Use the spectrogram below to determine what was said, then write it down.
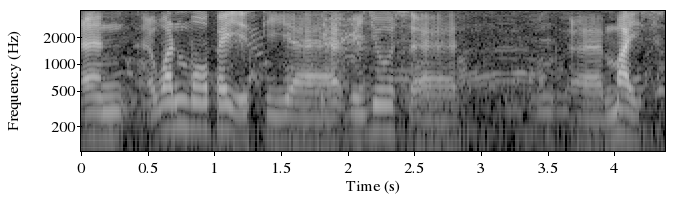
and one more bait is the uh, we use uh, uh, mice.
